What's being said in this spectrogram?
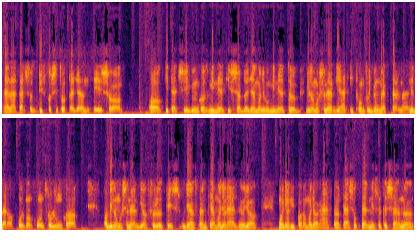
ellátás az biztosított legyen, és a a kitettségünk az minél kisebb legyen, magyarul minél több villamosenergiát itthon tudjunk megtermelni, mert akkor van kontrollunk a, a villamosenergia fölött, és ugye azt nem kell magyarázni, hogy a magyar ipar, a magyar háztartások természetesen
